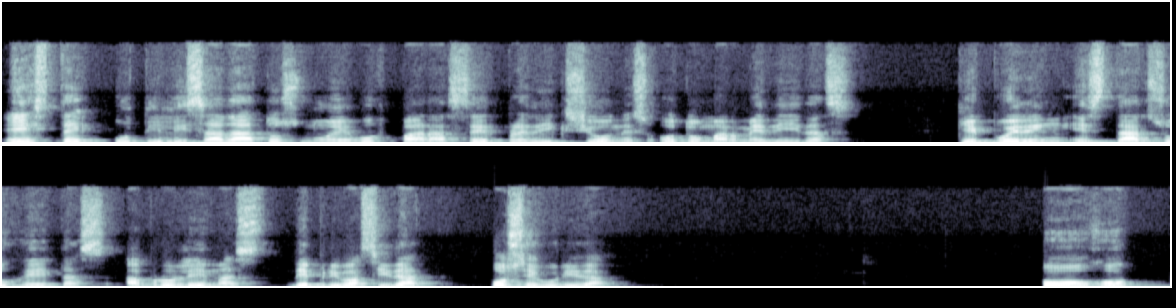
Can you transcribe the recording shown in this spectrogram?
Este utiliza datos nuevos para hacer predicciones o tomar medidas que pueden estar sujetas a problemas de privacidad o seguridad. Ojo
